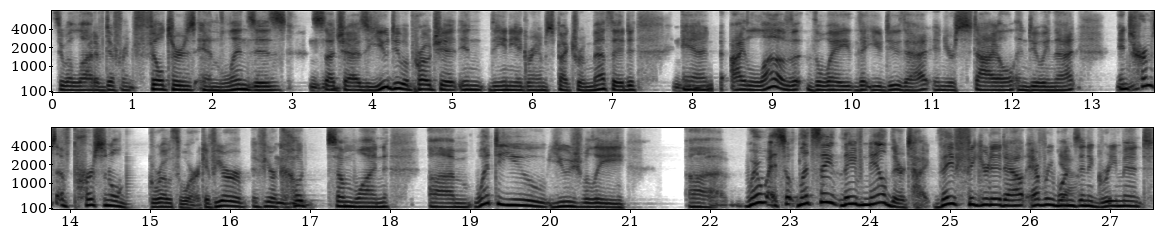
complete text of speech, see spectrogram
through a lot of different filters and lenses, mm-hmm. such as you do approach it in the Enneagram spectrum method. Mm-hmm. And I love the way that you do that and your style in doing that in terms of personal growth work if you're if you're mm-hmm. coach someone um, what do you usually uh, where so let's say they've nailed their type they've figured it out everyone's yeah. in agreement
